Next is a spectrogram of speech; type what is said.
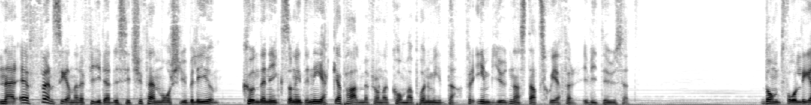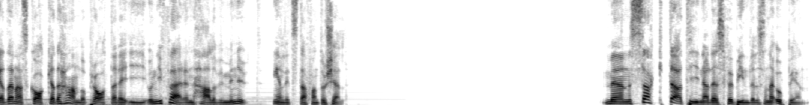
När FN senare firade sitt 25-årsjubileum kunde Nixon inte neka Palme från att komma på en middag för inbjudna statschefer i Vita huset. De två ledarna skakade hand och pratade i ungefär en halv minut, enligt Staffan Torssell. Men sakta tinades förbindelserna upp igen.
